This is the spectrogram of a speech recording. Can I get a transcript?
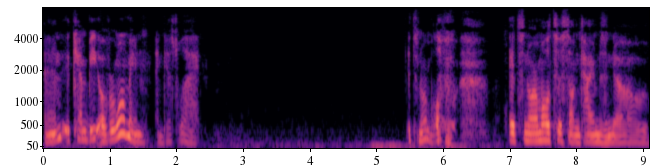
And it can be overwhelming. And guess what? It's normal. it's normal to sometimes know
